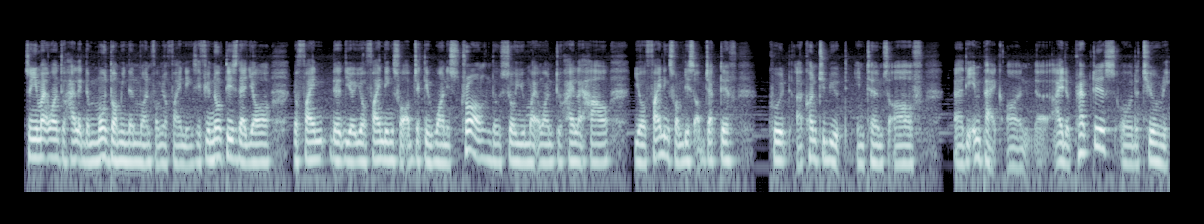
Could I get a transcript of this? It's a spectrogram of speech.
So you might want to highlight the more dominant one from your findings. If you notice that your your find your, your findings for objective one is strong, so you might want to highlight how your findings from this objective could uh, contribute in terms of uh, the impact on uh, either practice or the theory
